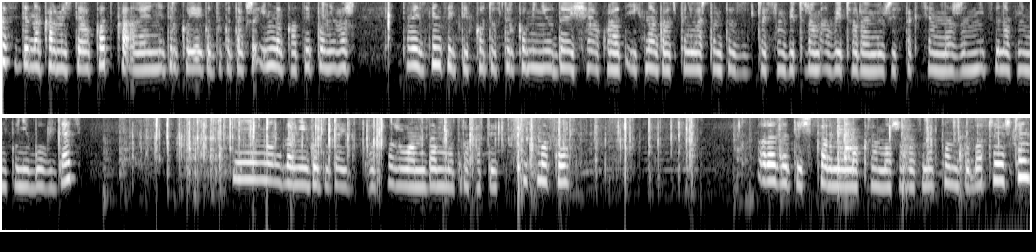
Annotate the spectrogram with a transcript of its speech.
Teraz idę nakarmić tego kotka, ale nie tylko jego, tylko także inne koty, ponieważ tam jest więcej tych kotów, tylko mi nie udaje się akurat ich nagrać, ponieważ tam te zazwyczaj są wieczorem, a wieczorem już jest tak ciemno, że nic by na filmiku nie było widać. I mam dla niego tutaj, otworzyłam, dam mu trochę tych przysmaków oraz jakieś karmy mokre, może wezmę tą, zobaczę jeszcze.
